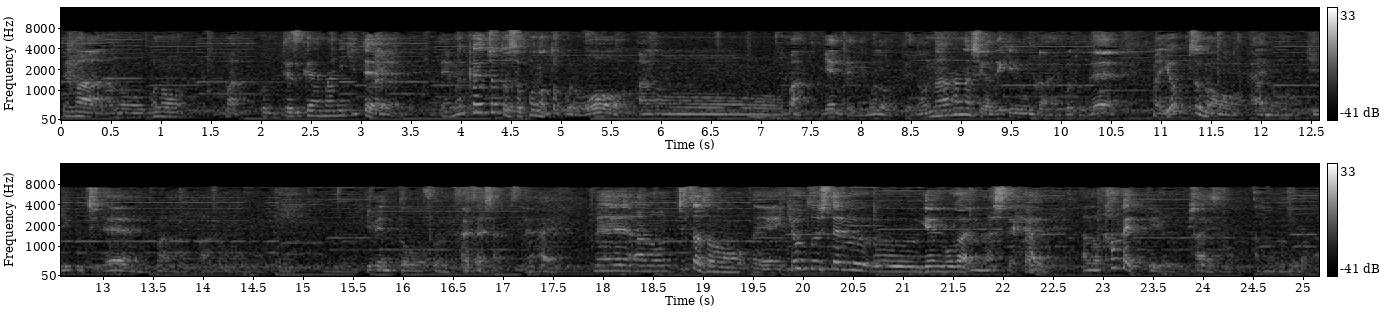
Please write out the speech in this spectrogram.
で、まあ、あのこの,、まあ、この手塚山に来て、えーもう一回ちょっとそこのところを、あのーまあ、原点に戻ってどんな話ができるのかということで、まあ、4つの、あの切り口で、まああのイベントを開催したんですね。はい。であの実はその、えー共通してるう言語がありまして、はい。あのカフェっていう一つの,、はい。あの言葉があ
